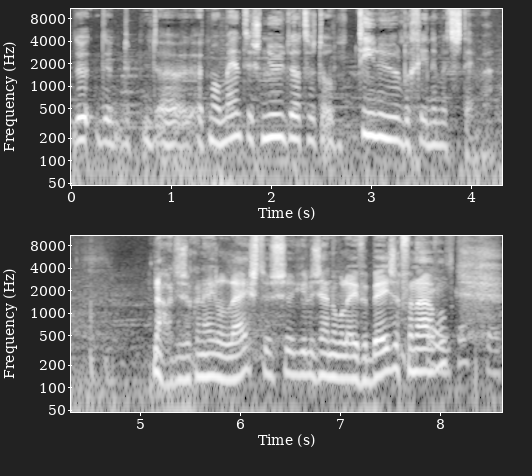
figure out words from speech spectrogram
De, de, de, het moment is nu dat we om tien uur beginnen met stemmen. Nou, het is ook een hele lijst, dus uh, jullie zijn nog wel even bezig vanavond. Zeker, zeker.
